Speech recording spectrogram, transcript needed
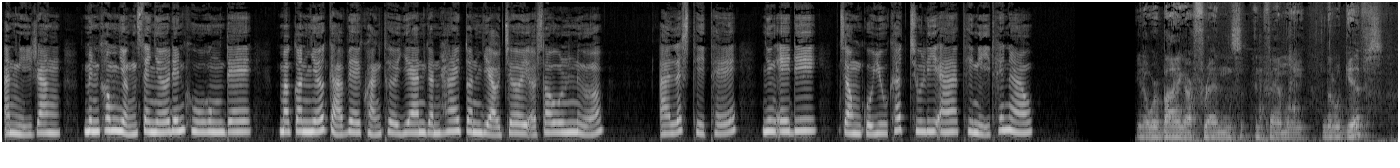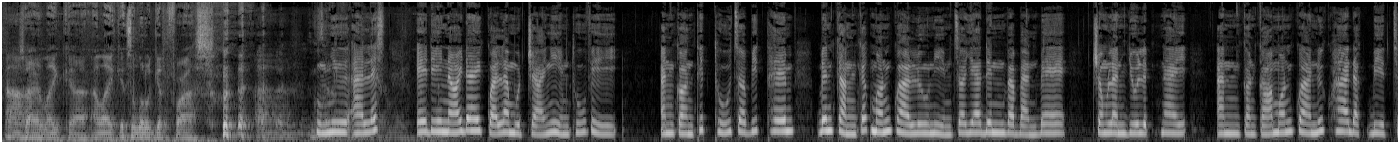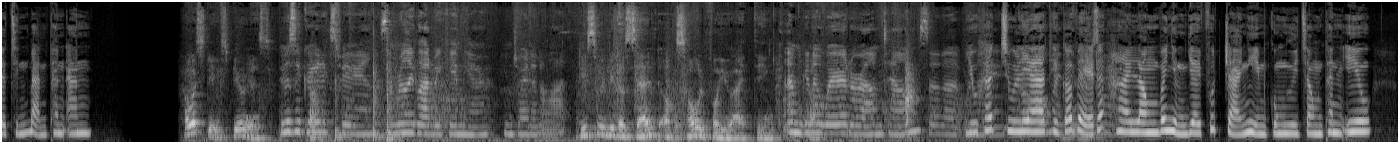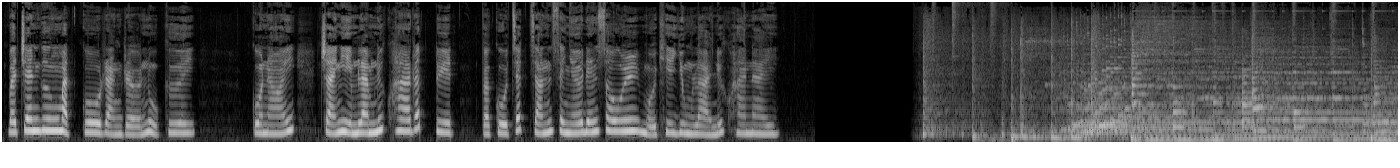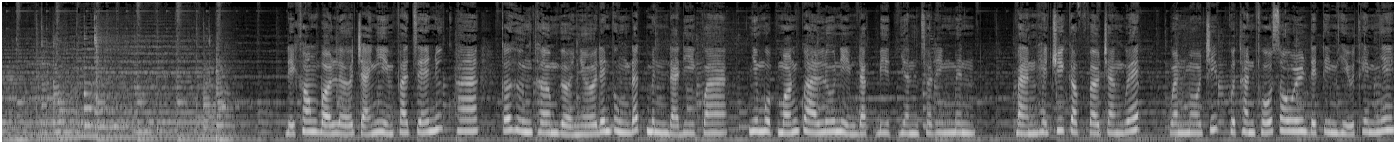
Anh nghĩ rằng mình không những sẽ nhớ đến khu Hongdae mà còn nhớ cả về khoảng thời gian gần 2 tuần dạo chơi ở Seoul nữa. Alex thì thế, nhưng Eddie, chồng của du khách Julia thì nghĩ thế nào? You know, we're buying our friends and family little gifts. Ah. So I like, uh, I like it's a little gift for us. Cũng như Alex, Eddie nói đây quả là một trải nghiệm thú vị. Anh còn thích thú cho biết thêm, bên cạnh các món quà lưu niệm cho gia đình và bạn bè, trong lần du lịch này, anh còn có món quà nước hoa đặc biệt cho chính bản thân anh. How was the experience? It was a great experience. I'm really glad we came here. Enjoyed it a lot. This will be the scent of Seoul for you, I think. I'm gonna wear it around town so that Du khách Julia thì có vẻ rất hài lòng với những giây phút trải nghiệm cùng người chồng thân yêu và trên gương mặt cô rạng rỡ nụ cười. Cô nói, trải nghiệm làm nước hoa rất tuyệt và cô chắc chắn sẽ nhớ đến Seoul mỗi khi dùng loại nước hoa này. Để không bỏ lỡ trải nghiệm pha chế nước hoa, có hương thơm gợi nhớ đến vùng đất mình đã đi qua, như một món quà lưu niệm đặc biệt dành cho riêng mình. Bạn hãy truy cập vào trang web One More Trip của thành phố Seoul để tìm hiểu thêm nhé.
